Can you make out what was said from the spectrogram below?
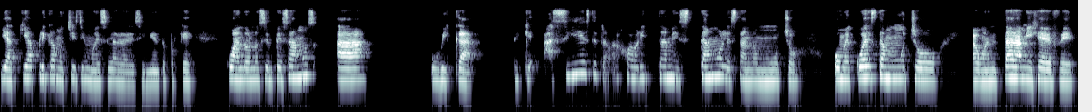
y aquí aplica muchísimo, es el agradecimiento, porque cuando nos empezamos a ubicar de que así este trabajo ahorita me está molestando mucho o me cuesta mucho aguantar a mi jefe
